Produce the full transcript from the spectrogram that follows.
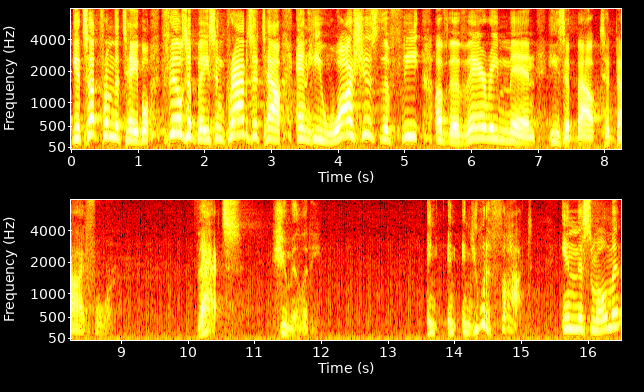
gets up from the table, fills a basin, grabs a towel, and he washes the feet of the very men he's about to die for. That's humility. And, and, and you would have thought in this moment,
